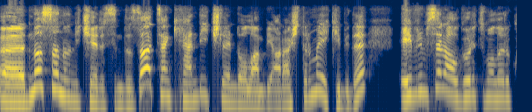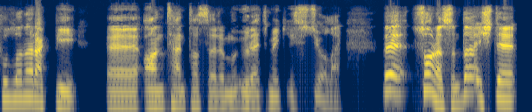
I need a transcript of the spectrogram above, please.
Ee, NASA'nın içerisinde zaten kendi içlerinde olan bir araştırma ekibi de evrimsel algoritmaları kullanarak bir e, anten tasarımı üretmek istiyorlar. Ve sonrasında işte e,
